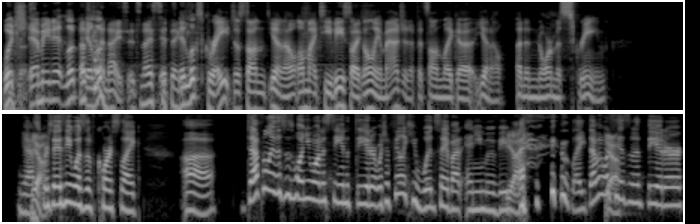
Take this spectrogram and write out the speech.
Which I mean, it looked that's kind of nice. It's nice to it, think. it looks great just on you know on my TV, so I can only imagine if it's on like a you know an enormous screen. Yeah, Yeah. Scorsese was of course like uh definitely this is one you want to see in a theater, which I feel like he would say about any movie, Yeah. but like definitely want to Yeah. see this in a theater,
